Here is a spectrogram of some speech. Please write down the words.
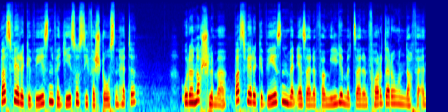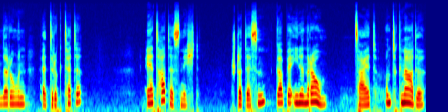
Was wäre gewesen, wenn Jesus sie verstoßen hätte? Oder noch schlimmer, was wäre gewesen, wenn er seine Familie mit seinen Forderungen nach Veränderungen erdrückt hätte? Er tat es nicht. Stattdessen gab er ihnen Raum, Zeit und Gnade.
